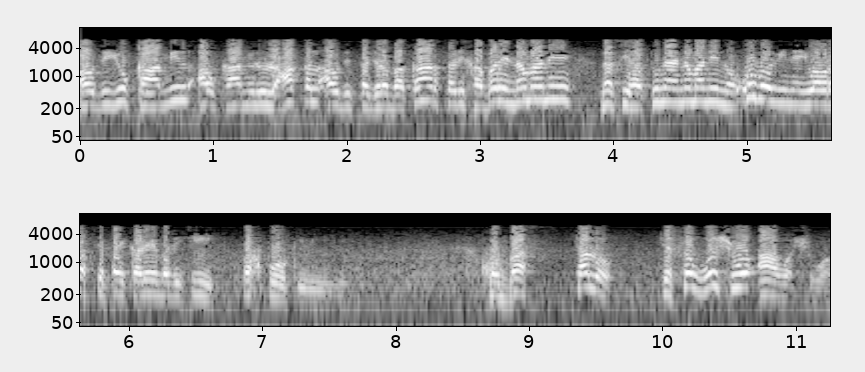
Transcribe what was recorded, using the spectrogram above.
او د یو کامل او کامل العقل او د تجربه کار سړي خبرې نه منې نصیحتونه نه منې نو او به وینې یوه ورځ چې پیکړی به دې چې پخپو کې وي خو بس چلو چې څه وشوه آ وشوه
